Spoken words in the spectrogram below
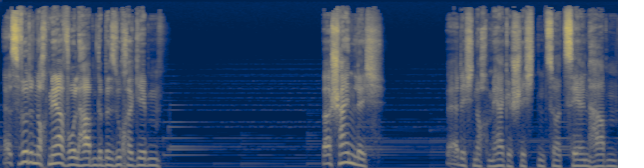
Es würde noch mehr wohlhabende Besucher geben. Wahrscheinlich werde ich noch mehr Geschichten zu erzählen haben.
